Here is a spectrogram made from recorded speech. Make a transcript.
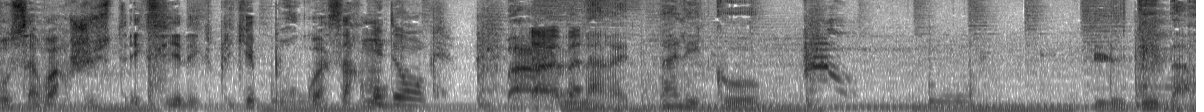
faut savoir juste essayer d'expliquer pourquoi ça remonte. Et donc Bah, On n'arrête pas l'écho. Le débat.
